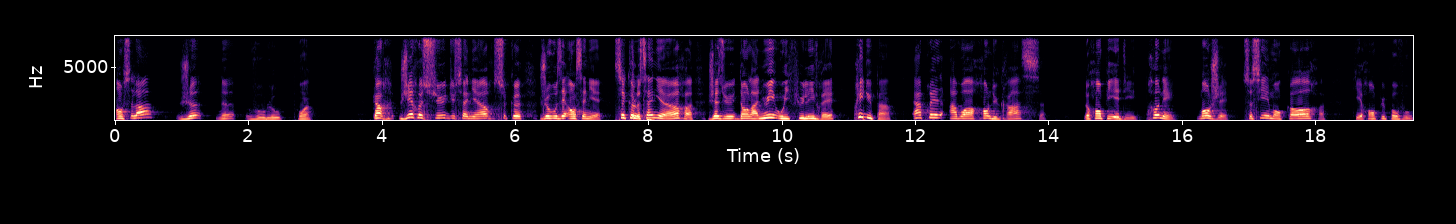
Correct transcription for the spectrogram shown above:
En cela, je ne vous loue point car j'ai reçu du Seigneur ce que je vous ai enseigné. C'est que le Seigneur, Jésus, dans la nuit où il fut livré, prit du pain, et après avoir rendu grâce, le remplit et dit, prenez, mangez, ceci est mon corps qui est rompu pour vous.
